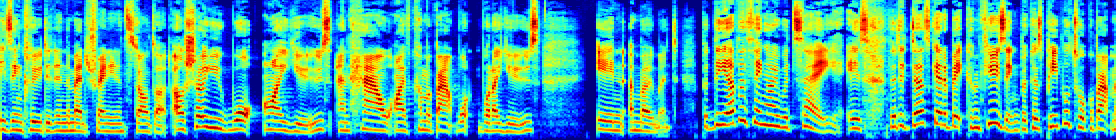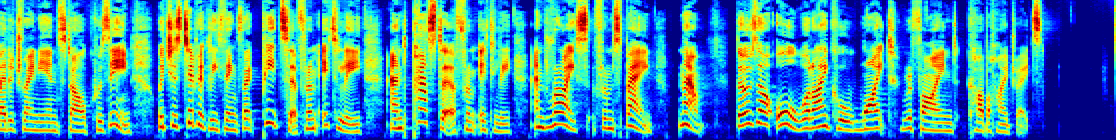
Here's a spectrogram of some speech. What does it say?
is included in the Mediterranean style diet. I'll show you what I use and how I've come about what, what I use in a moment. But the other thing I would say is that it does get a bit confusing because people talk about Mediterranean style cuisine, which is typically things like pizza from Italy and pasta from Italy and rice from Spain. Now, those are all what I call white refined carbohydrates.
